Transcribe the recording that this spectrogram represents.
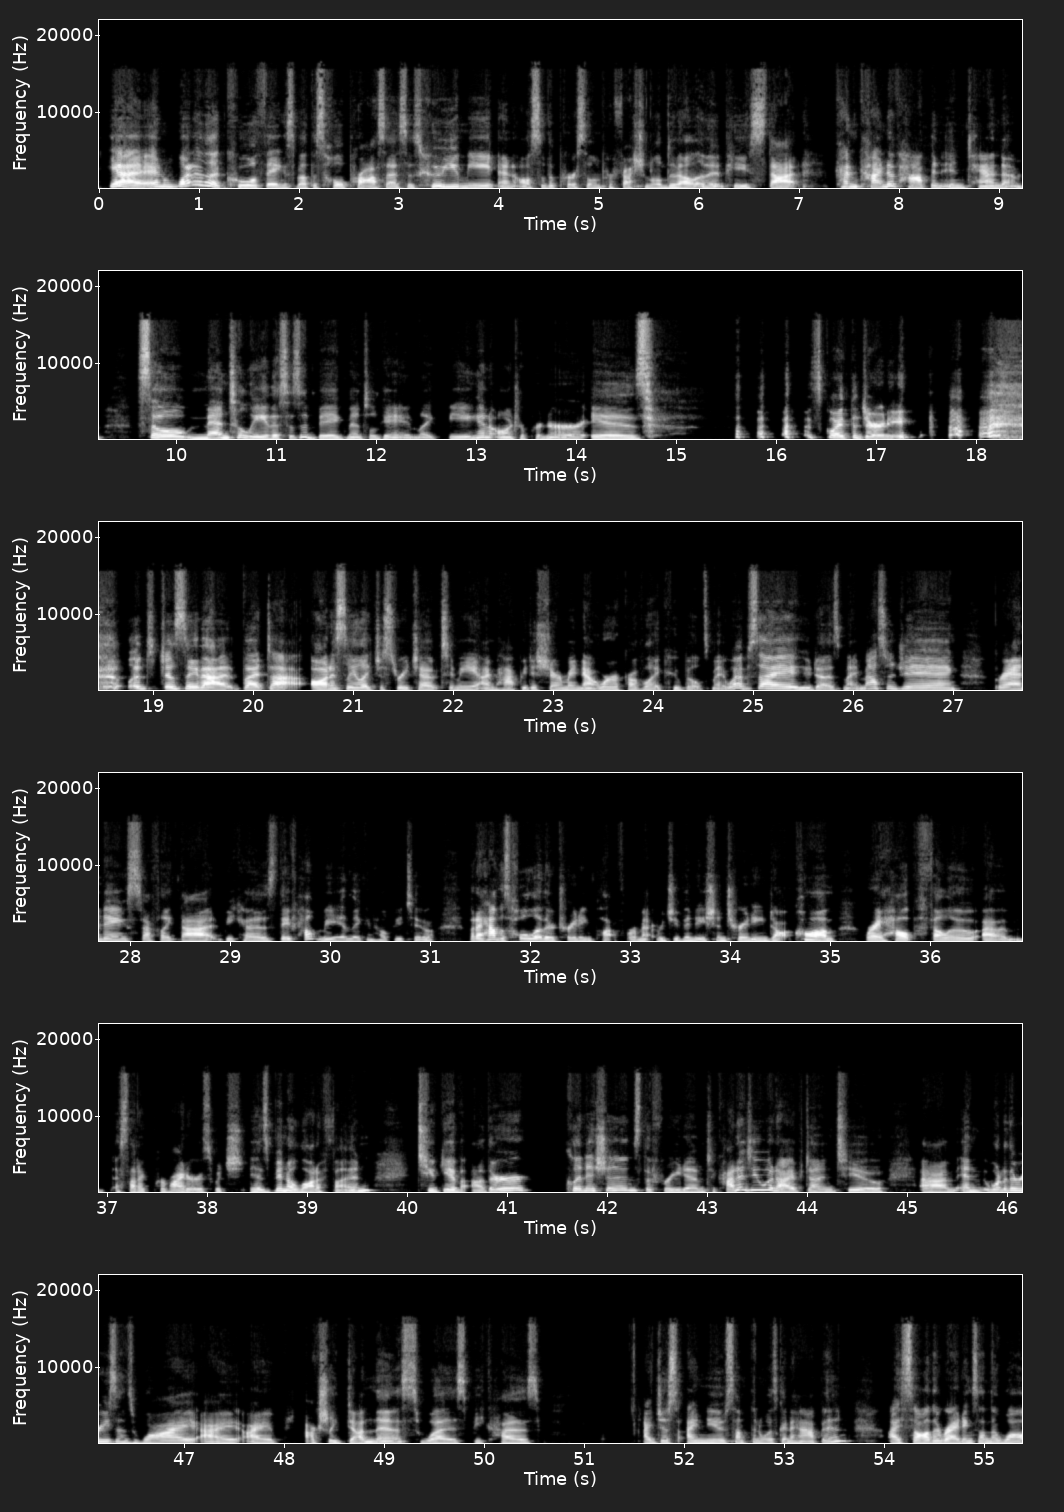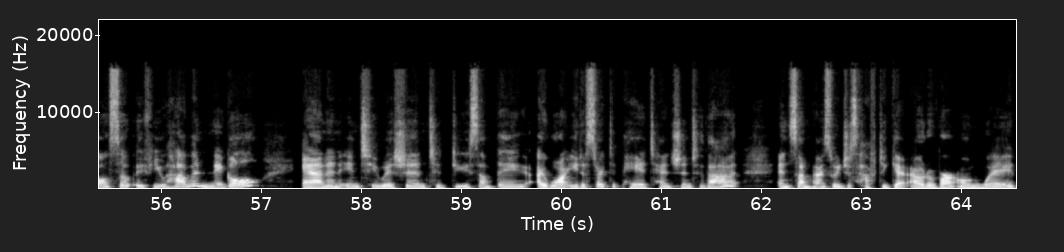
Yeah, and one of the cool things about this whole process is who you meet and also the personal and professional development piece that can kind of happen in tandem. So, mentally, this is a big mental game. Like being an entrepreneur is it's quite the journey. Let's just say that. But uh, honestly, like just reach out to me. I'm happy to share my network of like who builds my website, who does my messaging, branding, stuff like that, because they've helped me and they can help you too. But I have this whole other training platform at rejuvenationtraining.com where I help fellow um, aesthetic providers, which has been a lot of fun to give other clinicians the freedom to kind of do what I've done too. Um, and one of the reasons why I I've actually done this was because I just I knew something was going to happen. I saw the writings on the wall. So if you have a niggle and an intuition to do something, I want you to start to pay attention to that. And sometimes we just have to get out of our own way.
